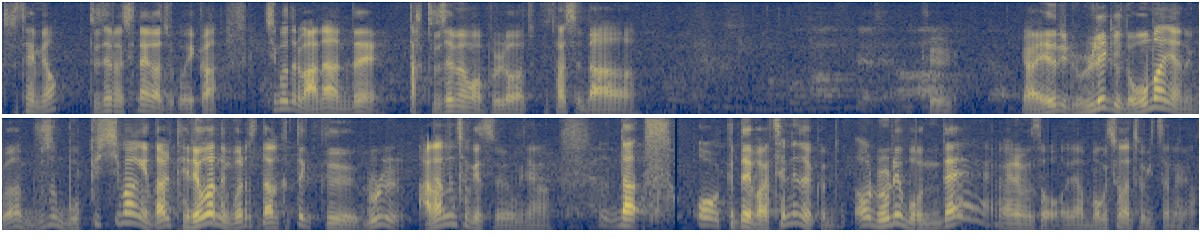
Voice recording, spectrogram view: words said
두세 명? 두세 명 친해가지고 그러니까 친구들 이 많았는데 딱 두세 명만 불러가지고 사실 나그 야 애들이 롤 얘기를 너무 많이 하는 거야. 무슨 뭐 PC방에 날 데려가는 거라서 난 그때 그 롤 안 하는 척 했어요 그냥. 나 어 그때 막 챌린저였거든요. 어 롤이 뭔데? 이러면서 그냥 멍청한 척 있잖아요.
